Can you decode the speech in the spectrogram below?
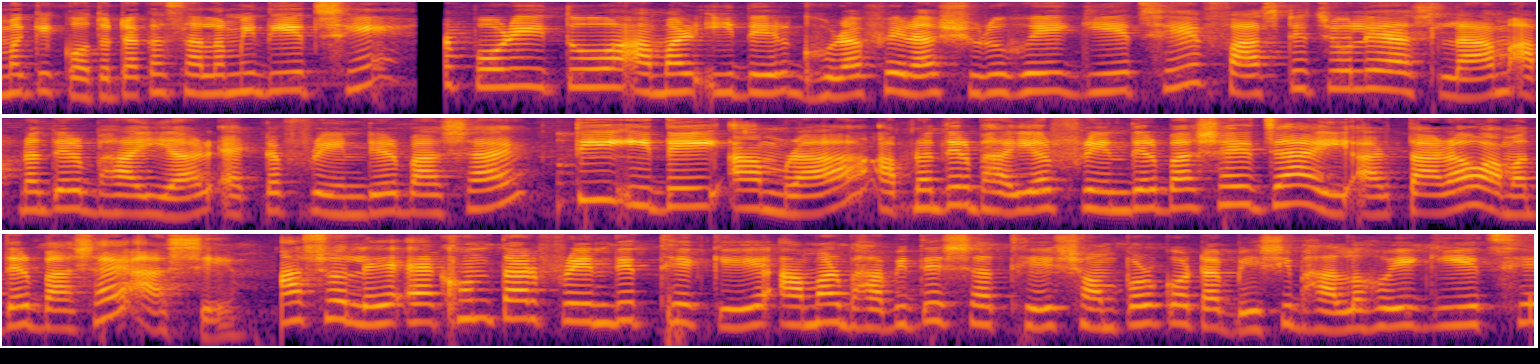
আমাকে কত টাকা সালামি দিয়েছে? তারপরেই তো আমার ঈদের ঘোরাফেরা শুরু হয়ে গিয়েছে। ফার্স্টে চলে আসলাম আপনাদের ভাইয়ার একটা ফ্রেন্ডের বাসায়। প্রতি ঈদেই আমরা আপনাদের ভাইয়ার ফ্রেন্ডদের বাসায় যাই আর তারাও আমাদের বাসায় আসে। আসলে এখন তার ফ্রেন্ডদের থেকে আমার ভাবিদের সাথে সম্পর্কটা বেশি ভালো হয়ে গিয়েছে।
